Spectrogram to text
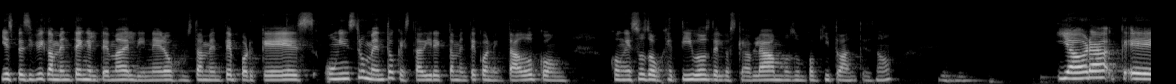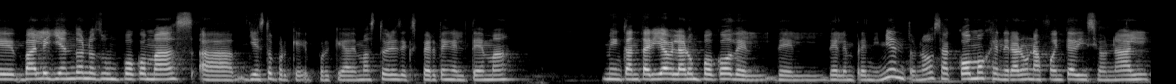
y específicamente en el tema del dinero, justamente porque es un instrumento que está directamente conectado con con esos objetivos de los que hablábamos un poquito antes, ¿no? Y ahora eh, va leyéndonos un poco más, ah, y esto porque, porque además tú eres experta en el tema, me encantaría hablar un poco del, emprendimiento, ¿no? O sea, cómo generar una fuente adicional,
